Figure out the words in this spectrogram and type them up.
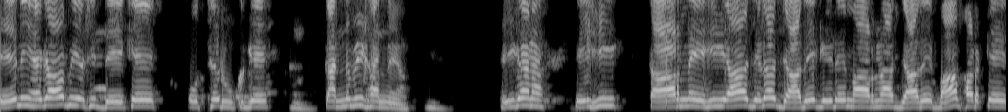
ਇਹ ਨਹੀਂ ਹੈਗਾ ਵੀ ਅਸੀਂ ਦੇ ਕੇ ਉੱਥੇ ਰੁਕ ਗਏ। ਕੰਨ ਵੀ ਖਾਣੇ ਆ ਠੀਕ ਆ ਨਾ? ਇਹੀ ਕਾਰਨ ਇਹੀ ਆ ਜਿਹੜਾ ਜਿਆਦੇ ਗੇੜੇ ਮਾਰਨਾ ਜਿਆਦੇ ਬਾਹ ਫੜ ਕੇ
